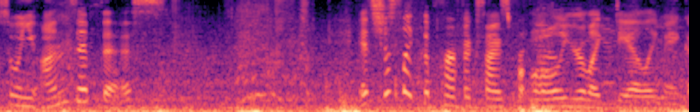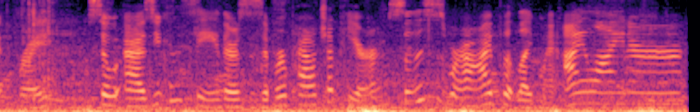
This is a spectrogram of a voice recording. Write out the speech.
so when you unzip this, it's just like the perfect size for all your like daily makeup, right? So as you can see, there's a zipper pouch up here. So this is where I put like my eyeliner,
